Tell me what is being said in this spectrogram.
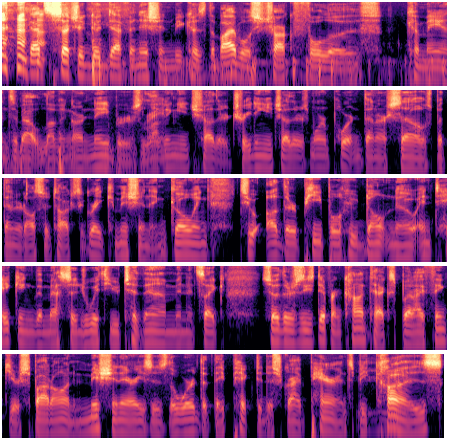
that's such a good definition because the Bible is chock full of commands about loving our neighbors, loving each other, treating each other as more important than ourselves. But then it also talks the Great Commission and going to other people who don't know and taking the message with you to them. And it's like, so there's these different contexts, but I think you're spot on. Missionaries is the word that they pick to describe parents mm-hmm. because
